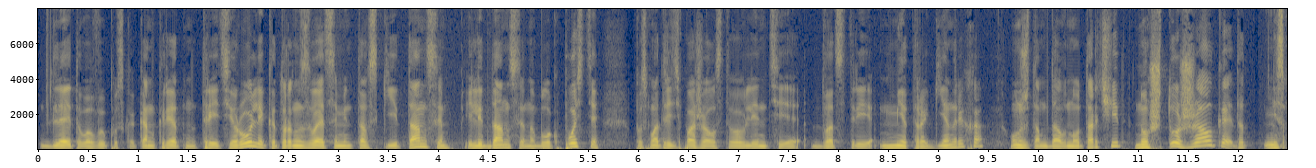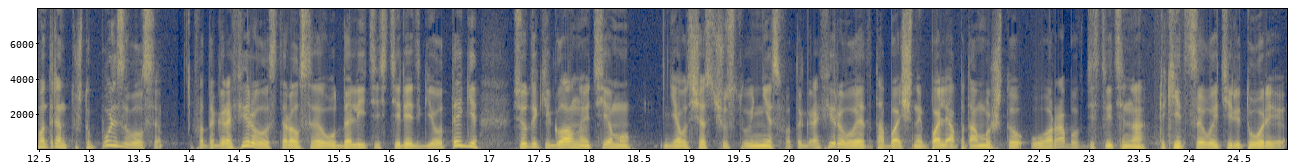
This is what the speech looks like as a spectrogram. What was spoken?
для этого выпуска конкретно третий ролик, который называется «Ментовские танцы» или «Дансы на блокпосте». Посмотрите, пожалуйста, его в ленте 23 метра Генриха. Он же там давно торчит. Но что жалко, это, несмотря на то, что пользовался, фотографировал и старался удалить и стереть геотеги, все-таки главную тему я вот сейчас чувствую, не сфотографировал, это табачные поля, потому что у арабов действительно такие целые территории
